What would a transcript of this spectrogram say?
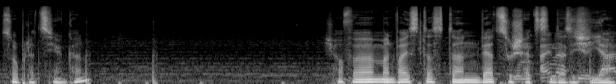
so platzieren kann. Ich hoffe, man weiß das dann wertzuschätzen, dass ich hier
